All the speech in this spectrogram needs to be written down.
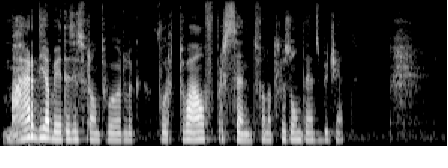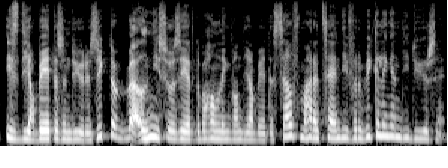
Maar diabetes is verantwoordelijk voor 12% van het gezondheidsbudget. Is diabetes een dure ziekte? Wel, niet zozeer de behandeling van diabetes zelf, maar het zijn die verwikkelingen die duur zijn.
